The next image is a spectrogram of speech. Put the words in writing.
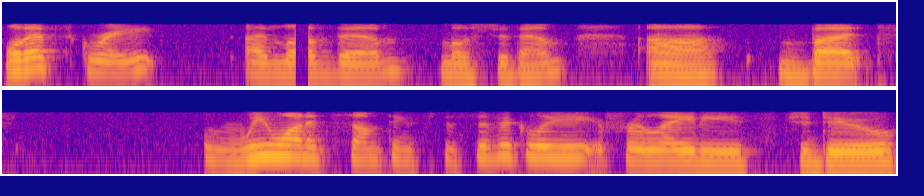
Well, that's great. I love them, most of them. Uh, but we wanted something specifically for ladies to do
